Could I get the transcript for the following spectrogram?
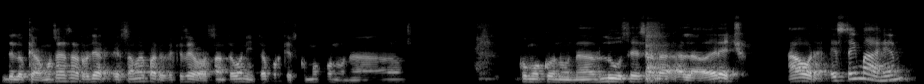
de lo que vamos a desarrollar. Esta me parece que se ve bastante bonita porque es como con una como con unas luces al lado derecho. Ahora, esta imagen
